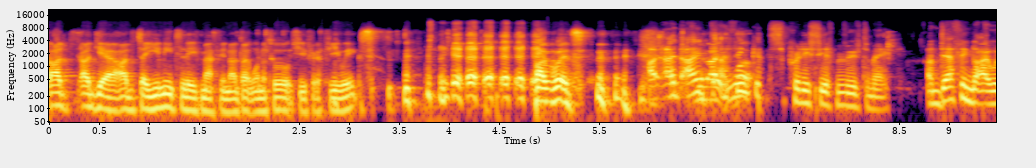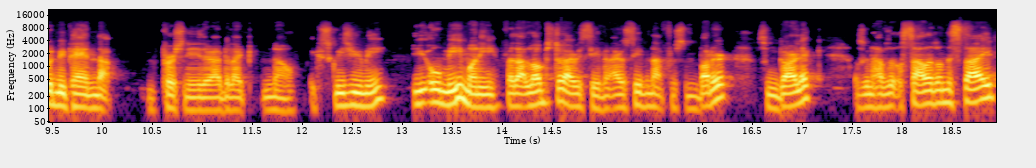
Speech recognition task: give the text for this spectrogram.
I'd, I'd yeah, I'd say you need to leave, Matthew, and I don't want to talk to you for a few weeks. I would. I, I, I, like, I think what? it's a pretty safe move to make. I'm definitely not. I wouldn't be paying that person either. I'd be like, no, excuse you, me. You owe me money for that lobster I was saving. I was saving that for some butter, some garlic. I was gonna have a little salad on the side.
